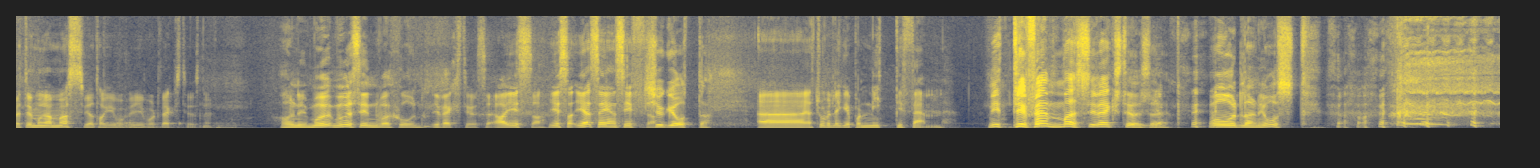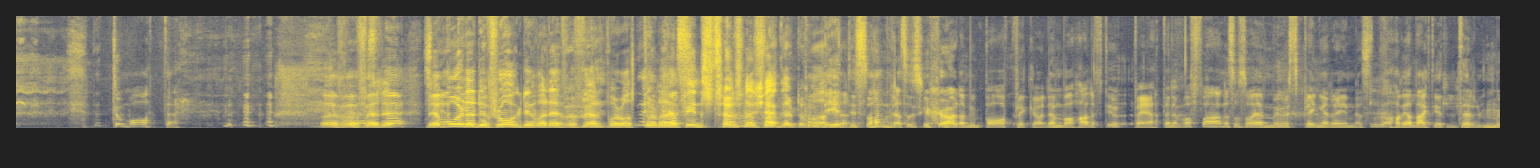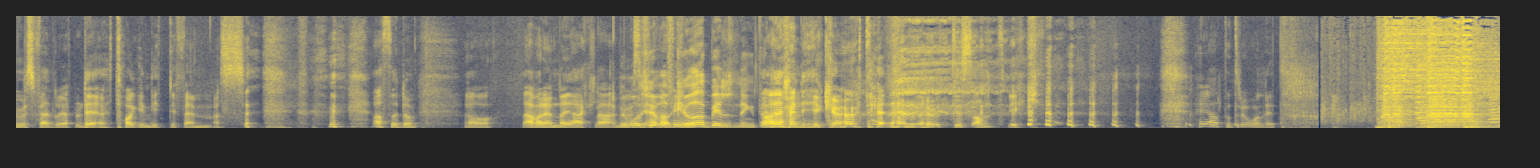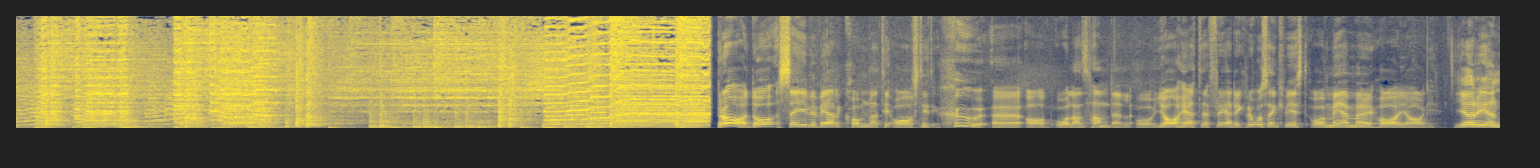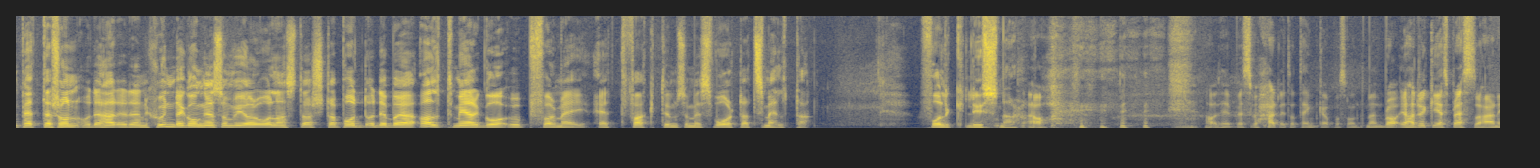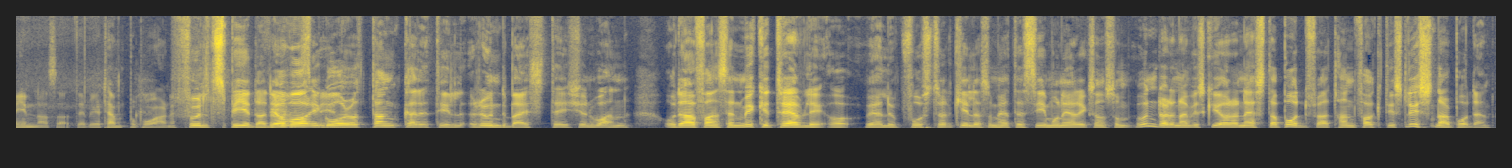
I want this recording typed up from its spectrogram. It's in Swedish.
Vet du hur många möss vi har tagit i, i vårt växthus nu? Har ni musinvasion? I växthuset? Ja, gissa. gissa jag säger en siffra. 28. Eh, jag tror vi ligger på 95. 95 möss i växthuset. Vad odlar ni? Ost? Tomater. För? Det, det borde du fråga dig vad det är för fel på råttorna i Finström som käkar Jag kom dit tomater. i somras och skulle skörda min paprika och den var halvt uppäten. Vad fan, och så såg jag mus springa där inne. Så har vi lagt ut lite musfällor efter det tagit 95 möss. alltså de, ja, det här var det enda jäkla Det måste ju vara köbildning till Ja, det. men det är ju kö, det är ända ut till Saltvik. Helt otroligt. Bra, då säger vi välkomna till avsnitt sju eh, av Ålands Handel. Och jag heter Fredrik Rosenqvist och med mig har jag Jörgen Pettersson och det här är den sjunde gången som vi gör Ålands största podd och det börjar allt mer gå upp för mig. Ett faktum som är svårt att smälta. Folk lyssnar. Ja. ja, det är besvärligt att tänka på sånt, men bra. Jag har druckit espresso här innan så att det blir tempo på här nu. Fullt speedad. Jag var igår och tankade till Rundberg Station 1 och där fanns en mycket trevlig och väluppfostrad kille som heter Simon Eriksson som undrade när vi skulle göra nästa podd för att han faktiskt lyssnar på den.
